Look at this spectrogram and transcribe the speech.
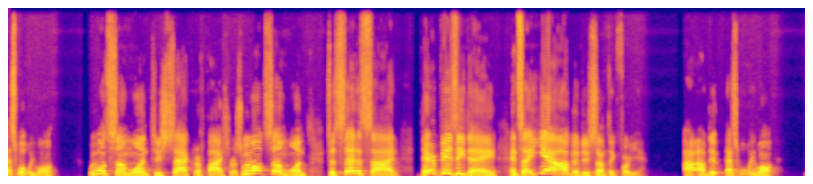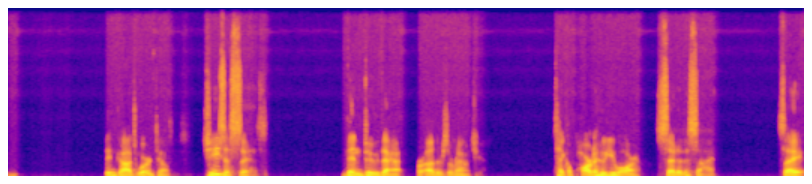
That's what we want. We want someone to sacrifice for us. We want someone to set aside their busy day and say, Yeah, I'll go do something for you. I'll, I'll do. That's what we want. Then God's word tells us. Jesus says, then do that for others around you. Take a part of who you are, set it aside. Say,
